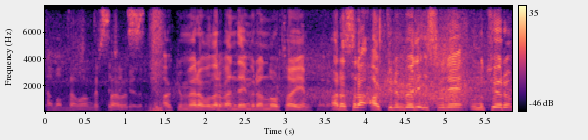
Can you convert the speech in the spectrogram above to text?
Tamamdır. Tamamdır sağ Teşekkür olasın. ederim. Akgün merhabalar. Ben de. Emirhan'ın ortağıyım. Merhaba. Ara sıra Akgün'ün böyle ismini unutuyorum.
